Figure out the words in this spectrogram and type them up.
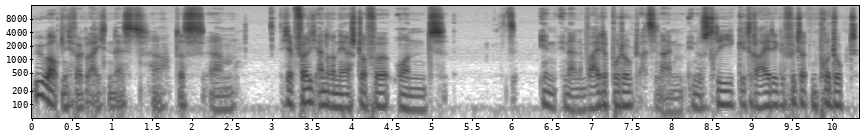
überhaupt nicht vergleichen lässt. Ja, das, ähm, ich habe völlig andere Nährstoffe und in, in einem Weideprodukt als in einem Industriegetreide gefütterten Produkt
